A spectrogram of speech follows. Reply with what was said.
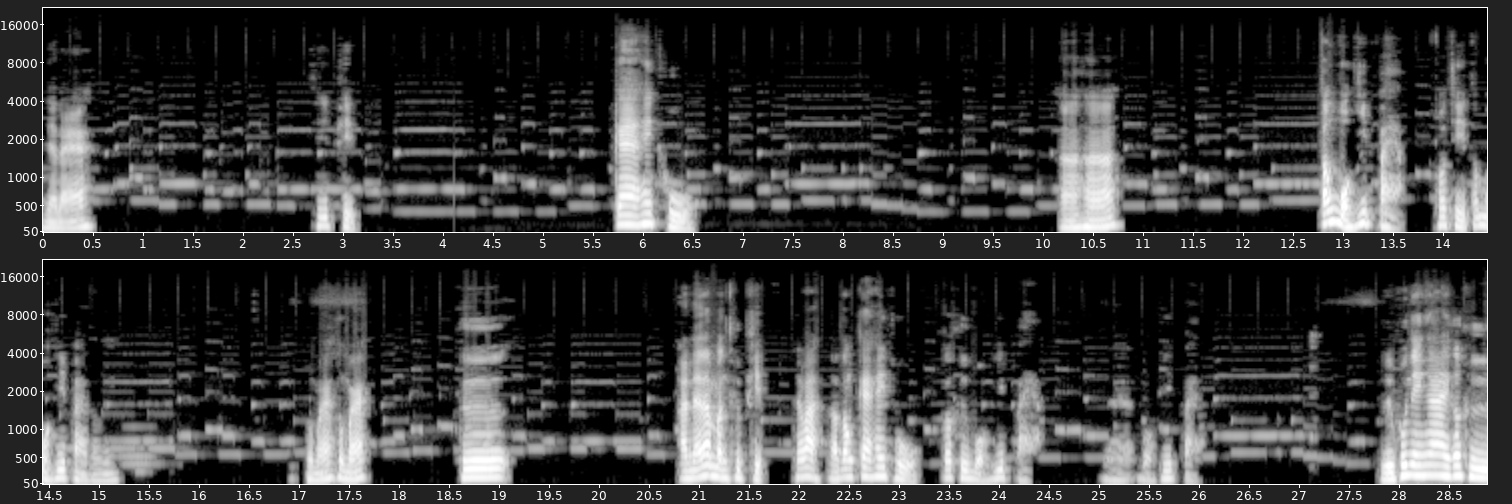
เดี๋ยวนะ ที่ผิด แก้ให้ถูก อ่าฮะ ต้องบวก 28 โทษที ต้องบวก 28 ตรงนี้ ถูกไหมถูกไหมคือ อันนั้นมันคือผิดใช่ป่ะเราต้องแก้ให้ถูกก็คือบวก 28นะฮะบวก 28 หรือพูดง่ายๆก็คือ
